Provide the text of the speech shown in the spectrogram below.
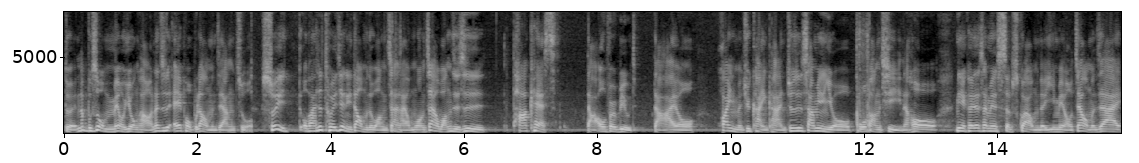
对，那不是我们没有用好，那就是 Apple 不让我们这样做，所以我们还是推荐你到我们的网站来。我们网站的网址是 podcast 打 overbuild 打 io。欢迎你们去看一看，就是上面有播放器，然后你也可以在上面 subscribe 我们的 email，这样我们在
